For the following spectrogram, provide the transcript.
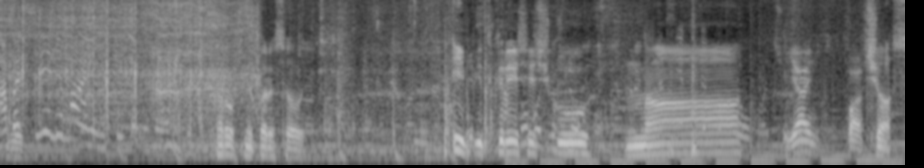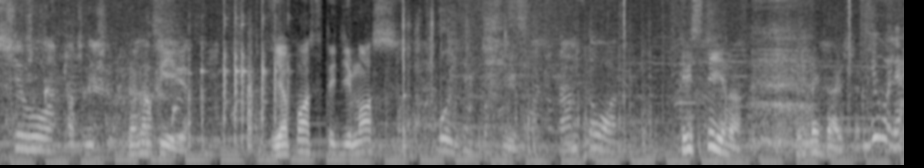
А большие или маленькие помидоры? Хорош не пересели. І під кришечку на Я пас. час. Чего? На мотиве. Я пас ти Дімас. Антон. Кристина. Передай дальше. Юля.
